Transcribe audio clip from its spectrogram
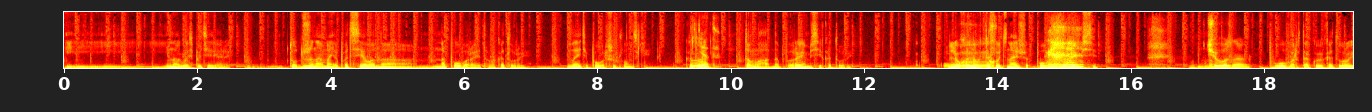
И, и, и наглость потеряли. Тут жена моя подсела на, на повара этого, который... Знаете, повар шотландский? Который, Нет. Да ладно, Рэмси который. Леха, ну ты хоть знаешь повар Рэмси? Чего знаю? Повар такой, который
